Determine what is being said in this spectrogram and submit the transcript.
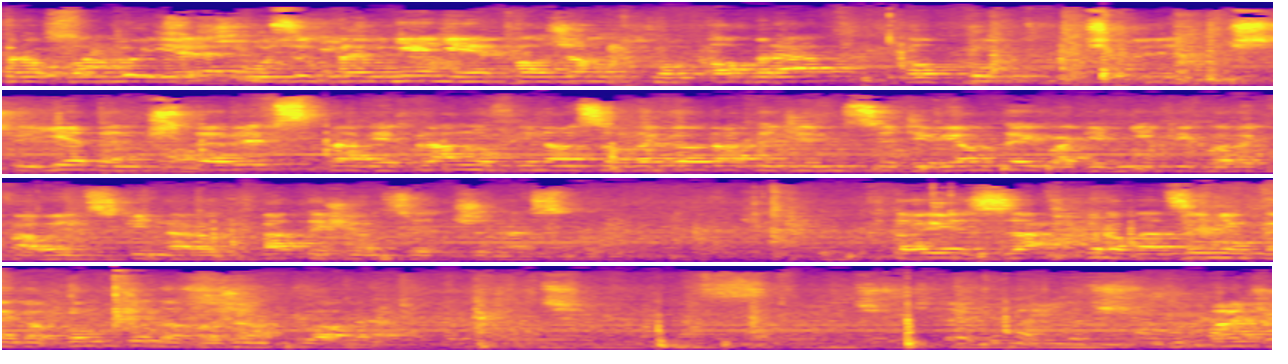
Proponuję uzupełnienie porządku obrad o punkt 1.4 w sprawie planu finansowego Rady Dzielnicy 9 Łagiewniki Worek Wałęcki na rok 2013. Kto jest za wprowadzeniem tego punktu do porządku obrad? 4, 5, Badziu,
